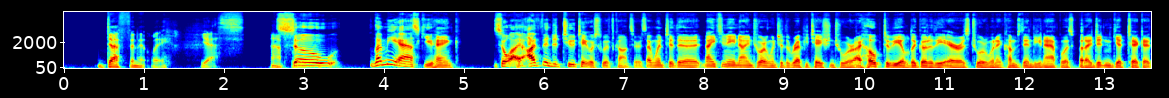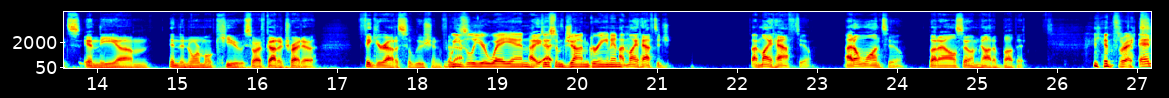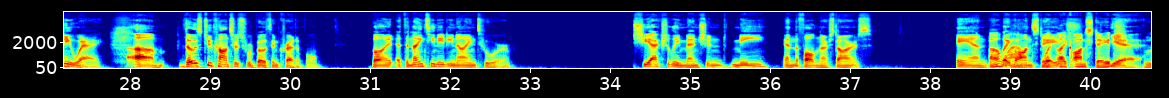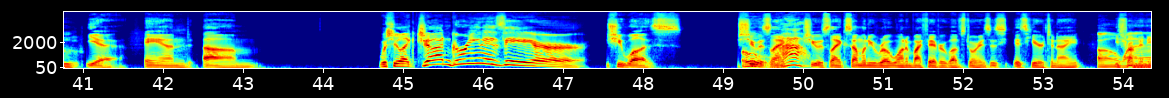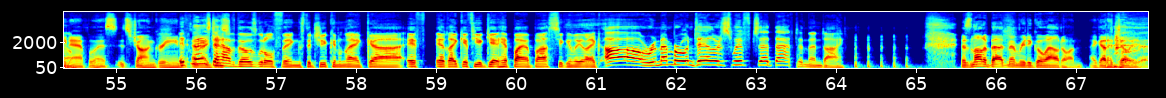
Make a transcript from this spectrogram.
Definitely. Yes. Absolutely. So let me ask you, Hank. So I, I've been to two Taylor Swift concerts. I went to the 1989 tour. I went to the Reputation tour. I hope to be able to go to the Eras tour when it comes to Indianapolis, but I didn't get tickets in the um, in the normal queue. So I've got to try to figure out a solution for weasel your way in, I- do I- some John Green and. I might have to. I might have to. I don't want to, but I also am not above it. That's right. Anyway, um, those two concerts were both incredible. But at the 1989 tour, she actually mentioned me and The Fault in Our Stars. And oh, like wow. on What, stage. like on stage? Yeah. Ooh. Yeah. And um, Was she like, John Green is here? she was. She Oh, was like wow. she was like someone who wrote one of my favorite love stories is is here tonight. Oh, He's from Indianapolis. It's John Green. It's And I nice to just- have those little things that you can like, uh, if like if you get hit by a bus, you can be like, "Oh, remember when Taylor Swift said that?" and then die. It's not a bad memory to go out on. I got to tell you.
